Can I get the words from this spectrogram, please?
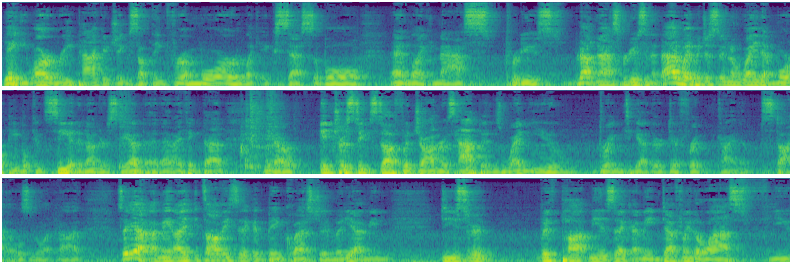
yeah, you are repackaging something for a more like accessible and like mass produced, not mass produced in a bad way, but just in a way that more people can see it and understand it. And I think that you know interesting stuff with genres happens when you bring together different kind of styles and whatnot. So yeah, I mean, I, it's obviously like a big question, but yeah, I mean, do you sort of with pop music? I mean, definitely the last few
